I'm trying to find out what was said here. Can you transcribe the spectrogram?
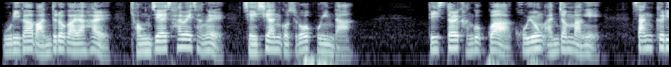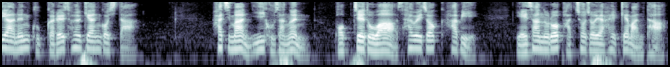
우리가 만들어가야 할 경제 사회상을 제시한 것으로 보인다. 디지털 강국과 고용 안전망이 쌍끌이하는 국가를 설계한 것이다. 하지만 이 구상은 법제도와 사회적 합의, 예산으로 받쳐져야 할 게 많다.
